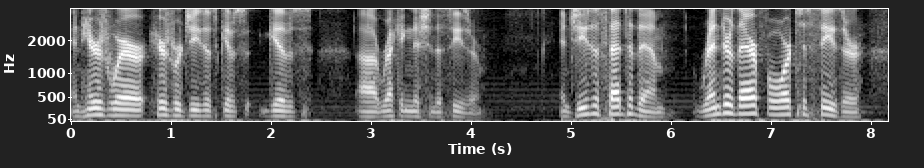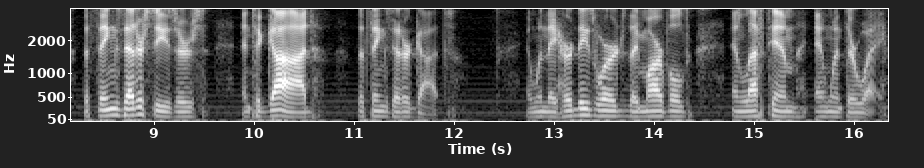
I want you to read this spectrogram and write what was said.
And here's where, here's where Jesus gives, gives uh, recognition to Caesar. And Jesus said to them, Render therefore to Caesar the things that are Caesar's, and to God the things that are God's. And when they heard these words, they marveled and left him and went their way.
